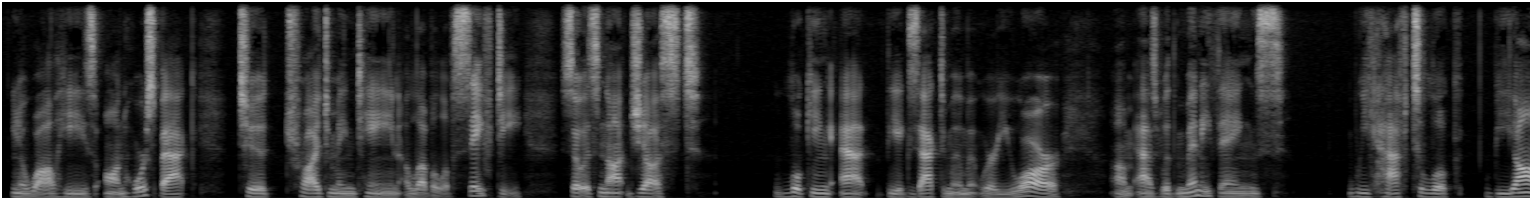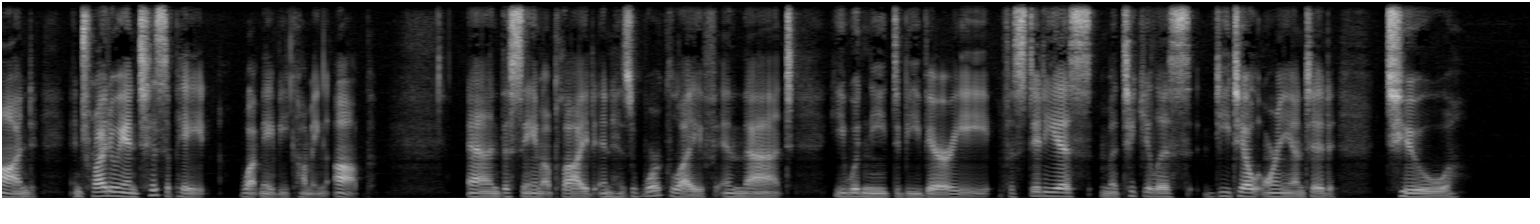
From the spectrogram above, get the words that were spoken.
you know, while he's on horseback to try to maintain a level of safety. So it's not just looking at the exact moment where you are. Um, as with many things, we have to look beyond and try to anticipate what may be coming up. And the same applied in his work life, in that he would need to be very fastidious, meticulous, detail oriented to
